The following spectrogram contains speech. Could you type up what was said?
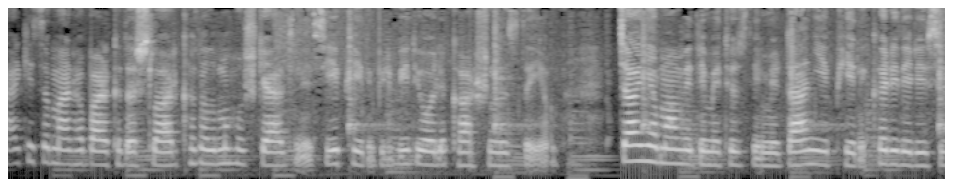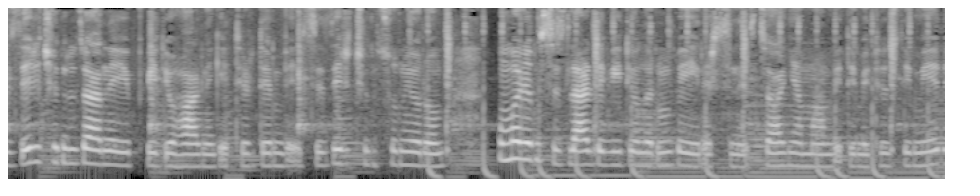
Herkese merhaba arkadaşlar. Kanalıma hoş geldiniz. Yepyeni bir video ile karşınızdayım. Can Yaman ve Demet Özdemir'den yepyeni kareleri sizler için düzenleyip video haline getirdim ve sizler için sunuyorum. Umarım sizler de videolarımı beğenirsiniz. Can Yaman ve Demet Özdemir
